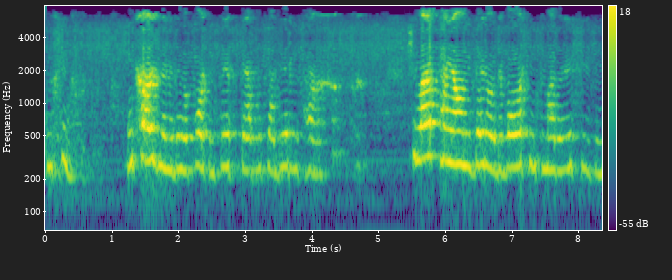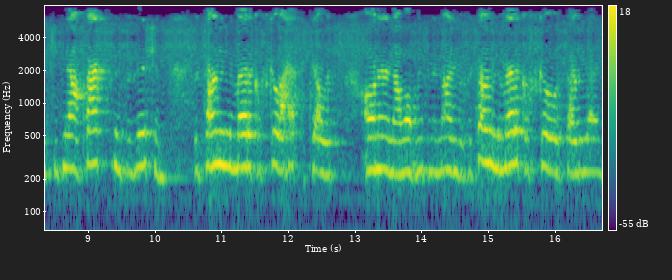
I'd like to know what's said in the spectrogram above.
And she encouraged me to do a fourth and fifth step, which I did with her. She left town due to a divorce and some other issues, and she's now a practicing physician, returning to medical school. I have to tell this on her, and I won't mention her name, but returning to medical school at 38.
